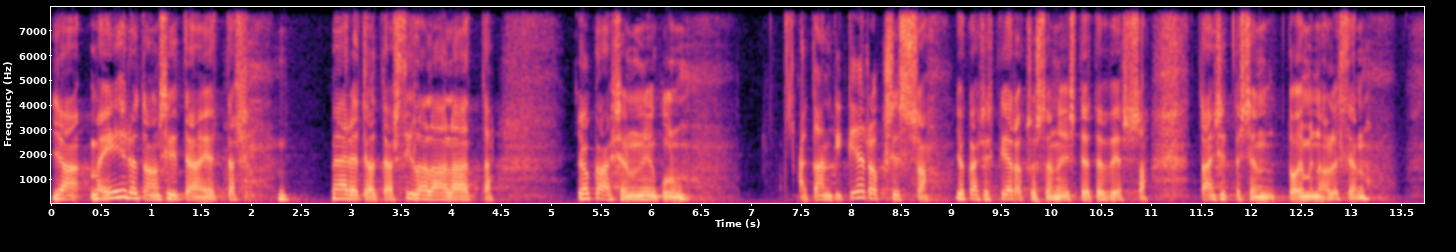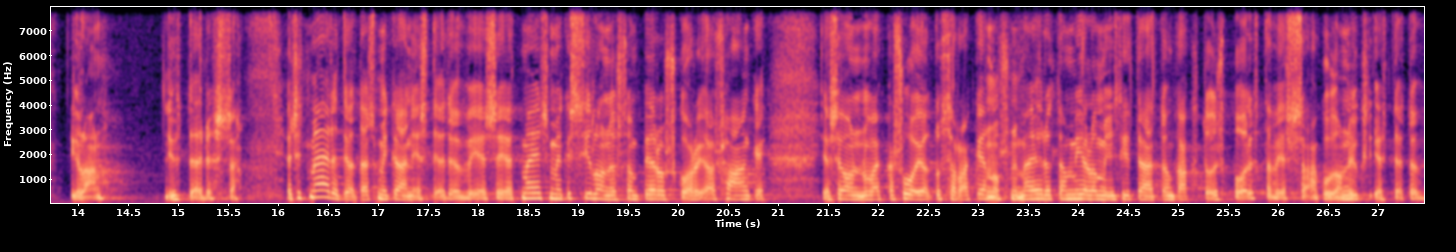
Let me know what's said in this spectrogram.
Ja mä ehdotan sitä, että määriteltäisiin sillä lailla, että jokaisen niin kuin että ainakin kerroksissa, jokaisessa kerroksessa on esteetön vessa tai sitten sen toiminnallisen tilan yhteydessä. Ja sitten määriteltäisiin mikä on esteetön WC. Et mä esimerkiksi silloin, jos on peruskorjaushanke ja se on vaikka suojeltu se rakennus, niin mä ehdotan mieluummin sitä, että on kaksi toispuolista vessaa, kun on yksi esteetön,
